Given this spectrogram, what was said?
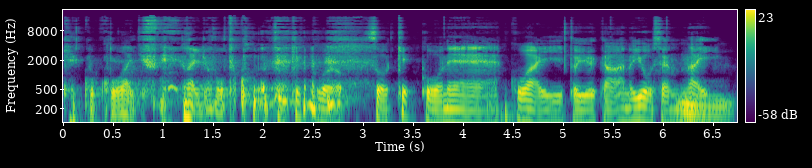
結構怖いですね。灰色の男。結構、そう、結構ね、怖いというか、あの、容赦のない。うん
